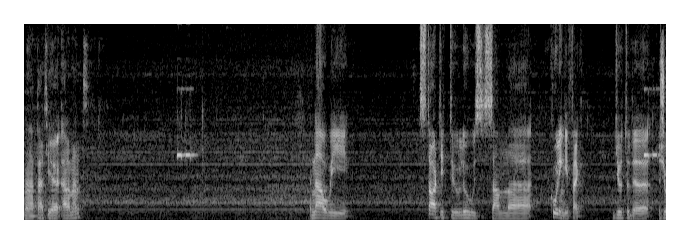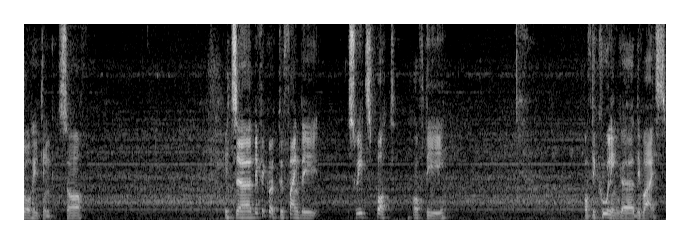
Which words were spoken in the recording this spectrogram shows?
uh, Peltier element. And now we started to lose some uh, cooling effect due to the joule heating. So it's uh, difficult to find the sweet spot of the of the cooling uh, device.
